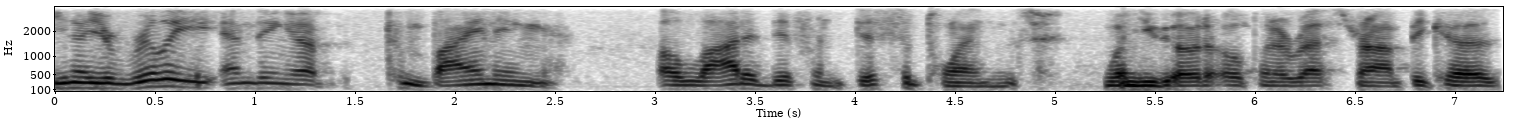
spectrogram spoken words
you know, you're really ending up combining a lot of different disciplines when you go to open a restaurant because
